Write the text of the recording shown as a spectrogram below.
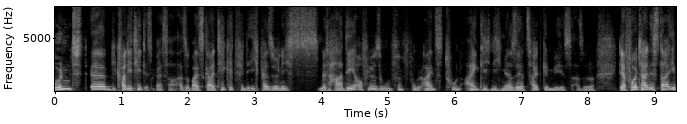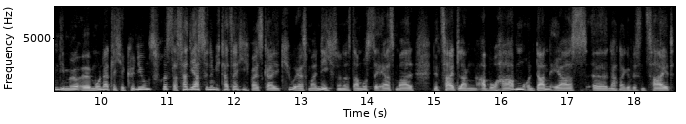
Und äh, die Qualität ist besser. Also bei Sky Ticket finde ich persönlich mit HD-Auflösung um 5.1 Ton eigentlich nicht mehr sehr zeitgemäß. Also der Vorteil ist da eben die äh, monatliche Kündigungsfrist. Das hat, die hast du nämlich tatsächlich bei Sky Q erstmal nicht, sondern da musst du erstmal eine Zeit lang ein Abo haben und dann erst äh, nach einer gewissen Zeit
